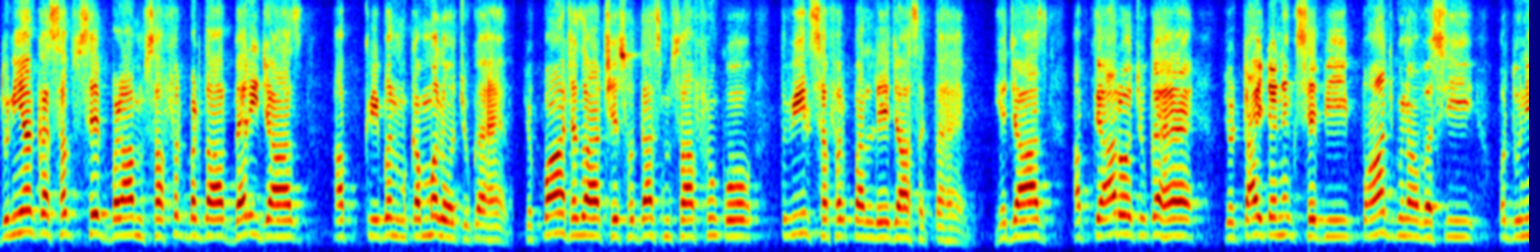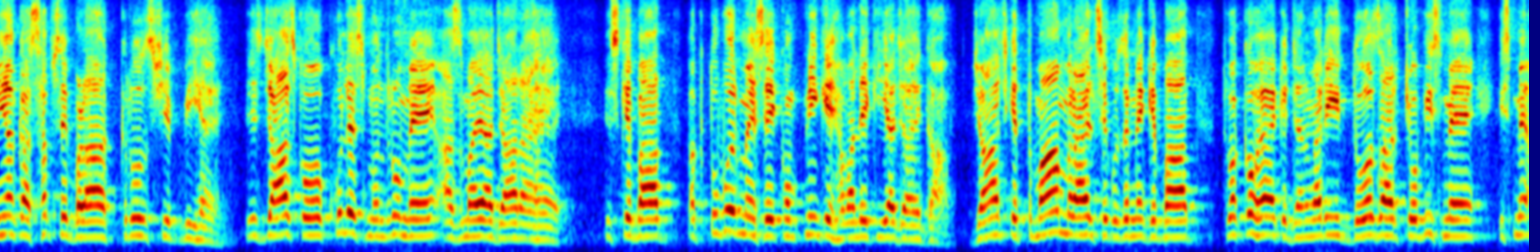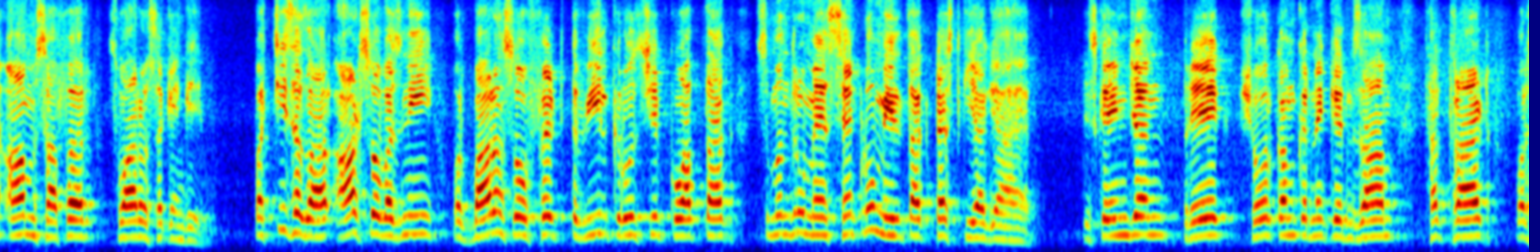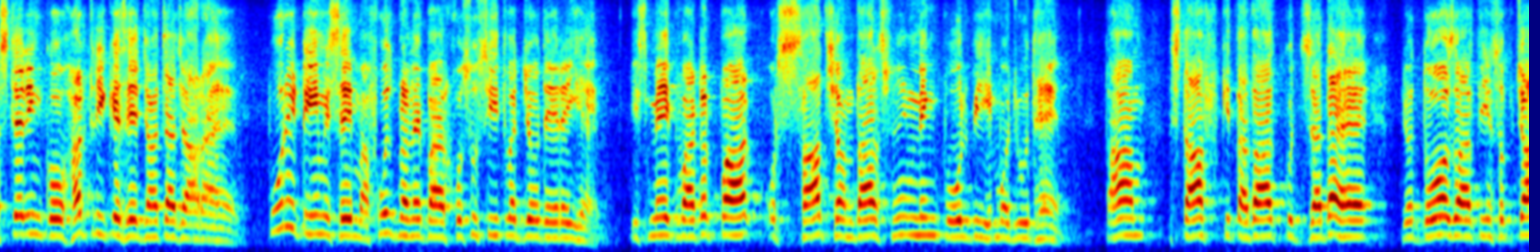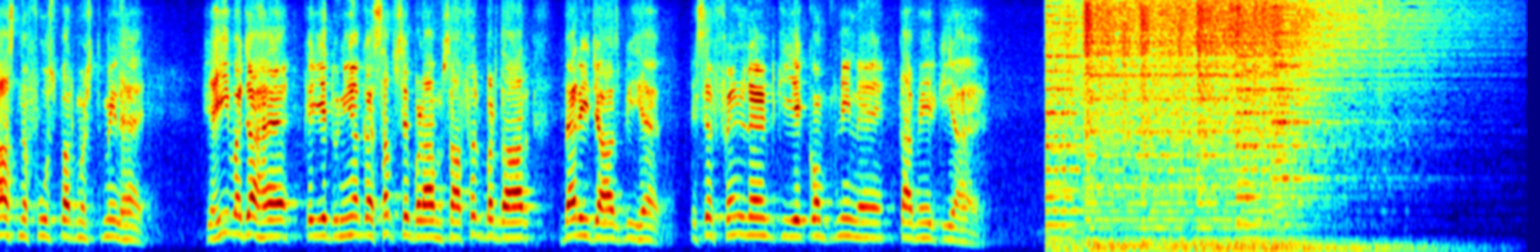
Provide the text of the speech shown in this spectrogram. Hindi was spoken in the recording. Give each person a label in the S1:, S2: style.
S1: दुनिया का सबसे बड़ा मुसाफर बरदार बहरी जहाज़ अब करीबन मुकम्मल हो चुका है जो 5,610 मुसाफरों को तवील सफ़र पर ले जा सकता है। यह जहाज़ अब तैयार हो चुका है जो टाइटेनिक से भी पाँच गुना वसी और दुनिया का सबसे बड़ा क्रूज़ शिप भी है। इस जहाज़ को खुले समुद्रों में आजमाया जा रहा है। इसके बाद अक्टूबर में से कंपनी के हवाले किया जाएगा। जाँच के तमाम मराइल से गुजरने के बाद तो है कि जनवरी 2024 में इसमें आम मुसाफर सवार हो सकेंगे। 25,800 वजनी और 1200 फिट तवील क्रूज शिप को अब तक समुद्रों में सैकड़ों मील तक टेस्ट किया गया है। इसके इंजन ब्रेक शोर कम करने के निज़ाम थर थ्राट और स्टेयरिंग को हर तरीके से जांचा जा रहा है। पूरी टीम इसे महफूज बनाने पर खसूस तवज्जो दे रही है। इसमें एक वाटर पार्क और सात शानदार स्विमिंग पूल भी मौजूद हैं। ताहम स्टाफ की तादाद कुछ ज़्यादा है जो दो हज़ार तीन सौ पचास नफूस पर मुश्तमिल है। यही वजह है कि ये दुनिया का सबसे बड़ा मुसाफिर बरदार बैरी जहाज़ भी है। इसे फिनलैंड की एक कंपनी ने तामीर किया है।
